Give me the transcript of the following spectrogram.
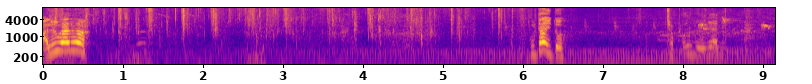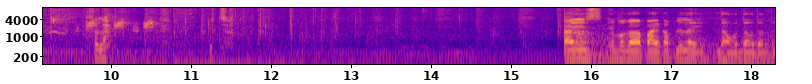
आली वर कुठं आहे तो? चप्पल घेऊन आली. चला. काहीच हे बघा पाय कापलेला आहे. धावत धावत आलतो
